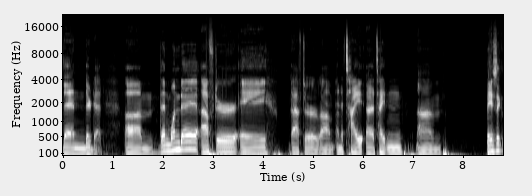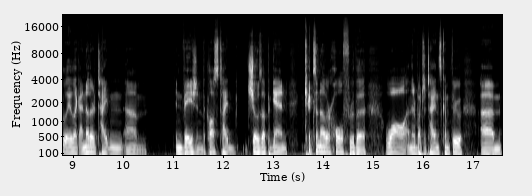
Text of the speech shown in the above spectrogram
then they're dead um, then one day after a after um, an a, ti- a titan um, basically like another titan um, invasion. The colossal titan shows up again kicks another hole through the wall and then a bunch of titans come through. Um,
